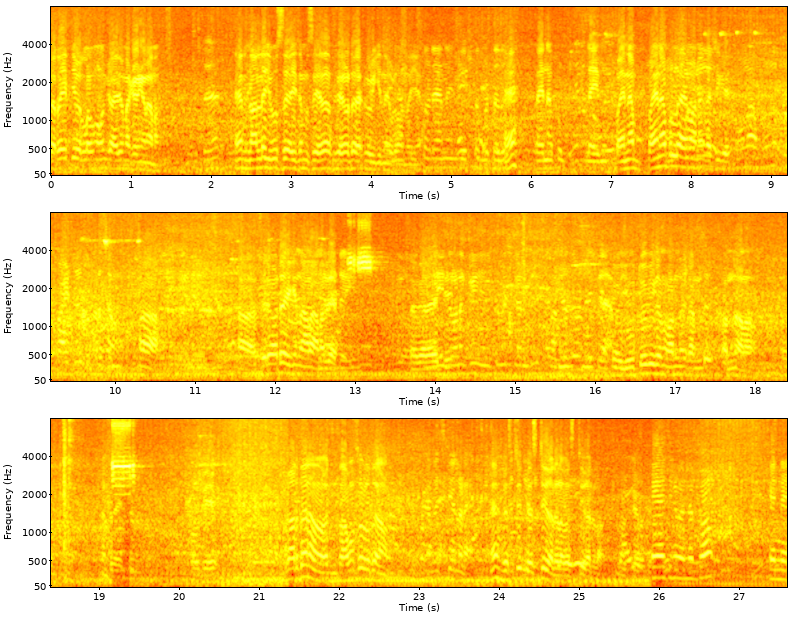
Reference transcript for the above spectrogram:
വെറൈറ്റി വെള്ളങ്ങളും കാര്യങ്ങളൊക്കെ എങ്ങനെയാണ്? നല്ല യൂസ് ഐറ്റംസ് ഏതാ ഫേവറേറ്റ് ഒഴിക്കുന്നത് ഇവിടെ വന്നു ഇഷ്ടപ്പെട്ടത് പൈനാപ്പിൾ ലൈം പൈനാപ്പിൾ ലൈമാണ് കശിക്ക്. ആ. ആ സ്ഥിരമായിട്ട് കഴിക്കുന്ന ആളാണല്ലേ? വെറൈറ്റി യൂട്യൂബിൽ വന്ന് കണ്ട് വന്നതാണോ. ഓക്കെ. അടുത്താണോ താമസം കൊടുത്താണോ west west Kerala west Kerala. Okay okay. വന്നപ്പോൾ പിന്നെ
